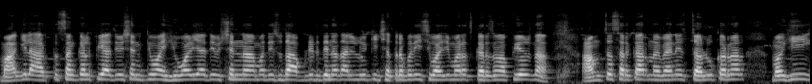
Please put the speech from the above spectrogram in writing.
मागील अर्थसंकल्पीय अधिवेशन किंवा हिवाळी अधिवेशनामध्ये सुद्धा अपडेट देण्यात आलेलो की छत्रपती शिवाजी महाराज कर्जमाफी योजना आमचं सरकार नव्याने चालू करणार. मग ही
